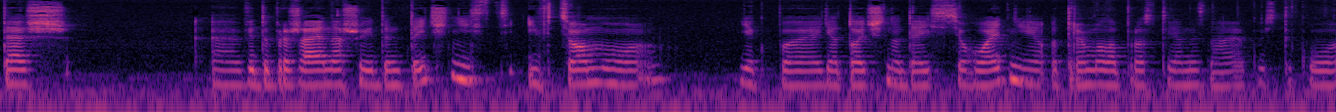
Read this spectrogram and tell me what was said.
теж е, відображає нашу ідентичність, і в цьому, якби я точно десь сьогодні отримала просто, я не знаю, якусь таку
